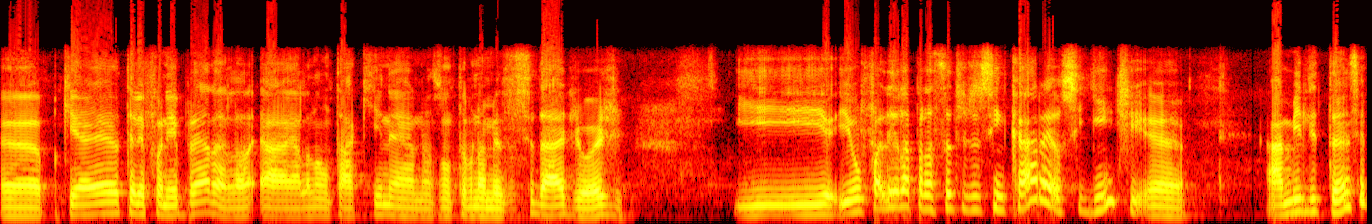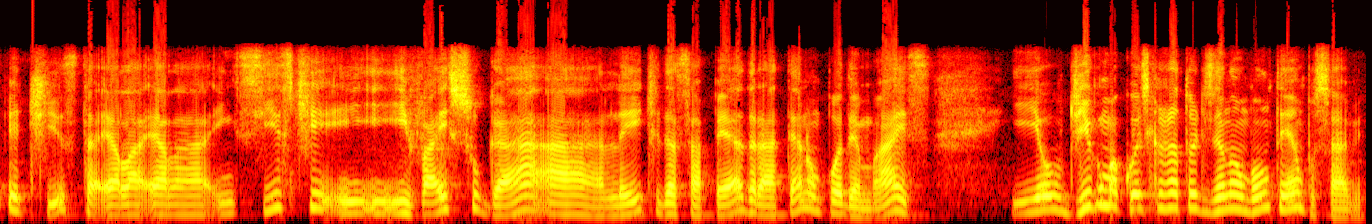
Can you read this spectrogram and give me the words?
é, porque eu telefonei para ela, ela, ela não está aqui, né? Nós não estamos na mesma cidade hoje. E, eu falei lá para ela e disse assim, cara, é o seguinte, é, a militância petista, ela, ela insiste e, e, vai sugar a leite dessa pedra até não poder mais. E eu digo uma coisa que eu já estou dizendo há um bom tempo, sabe?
